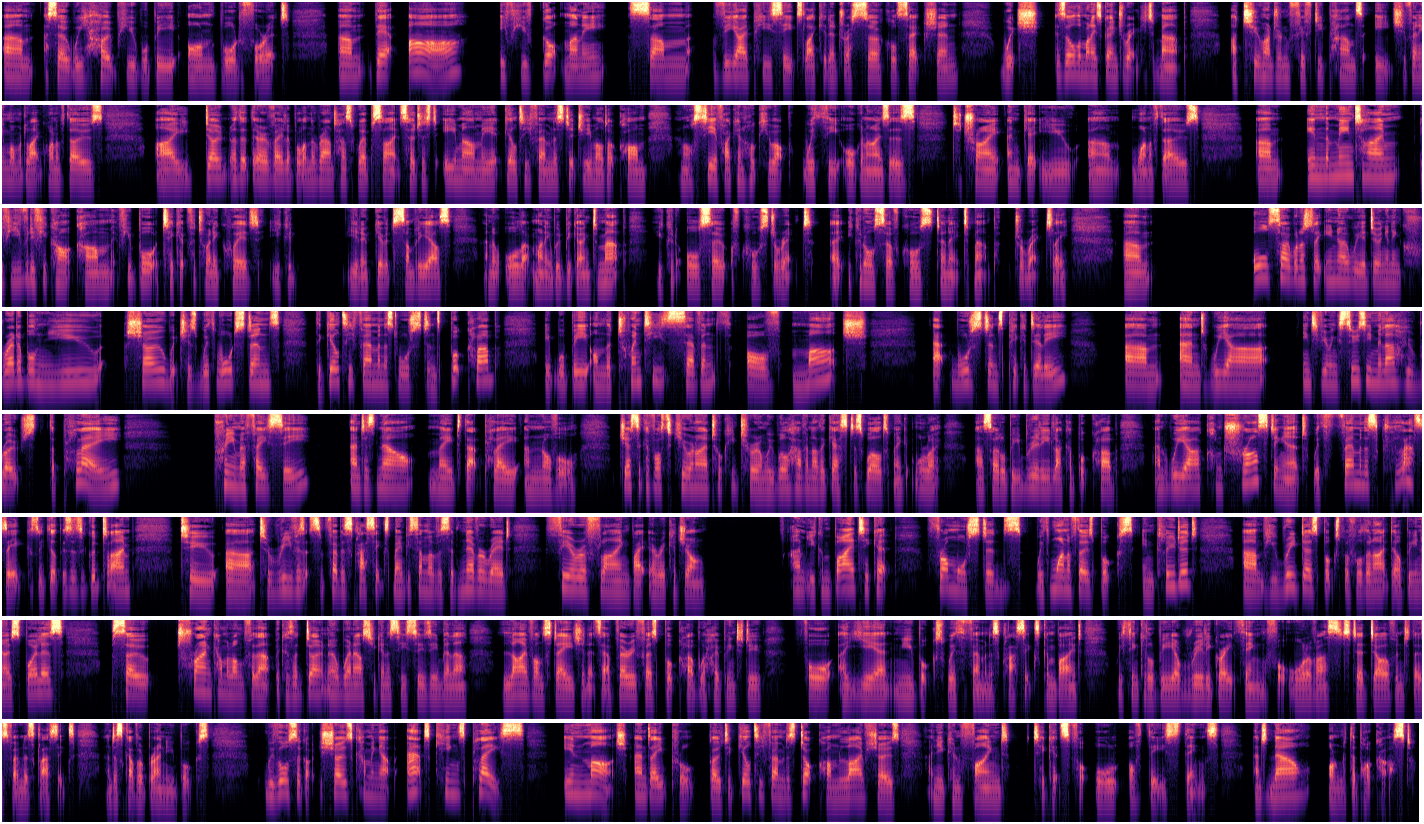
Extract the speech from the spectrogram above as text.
Um, so we hope you will be on board for it. Um, there are, if you've got money, some VIP seats like in a dress circle section, which is all the money's going directly to MAP, are £250 each. If anyone would like one of those, I don't know that they're available on the Roundhouse website, so just email me at guiltyfeminist at gmail.com and I'll see if I can hook you up with the organisers to try and get you um, one of those. Um, in the meantime, if you, even if you can't come, if you bought a ticket for 20 quid, you could you know, give it to somebody else, and all that money would be going to MAP. You can also, of course, direct. Uh, you can also, of course, donate to MAP directly. Um, also, I want to let you know we are doing an incredible new show, which is with Waterstones, the Guilty Feminist Waterstones Book Club. It will be on the 27th of March at Waterstones Piccadilly. Um, and we are interviewing Suzie Miller, who wrote the play Prima Facie, and has now made that play a novel. Jessica Foster and I are talking to her, and we will have another guest as well to make it more like, uh, so it'll be really like a book club. And we are contrasting it with feminist classic because we thought this is a good time to uh, to revisit some feminist classics. Maybe some of us have never read Fear of Flying by Erica Jong. Um, you can buy a ticket from Waterstones with one of those books included. Um, if you read those books before the night, there'll be no spoilers. So try and come along for that because I don't know when else you're going to see Suzie Miller live on stage. And it's our very first book club we're hoping to do for a year, new books with feminist classics combined. We think it'll be a really great thing for all of us to delve into those feminist classics and discover brand new books. We've also got shows coming up at King's Place in March and April. Go to guiltyfeminist.com live shows and you can find tickets for all of these things. And now on with the podcast.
